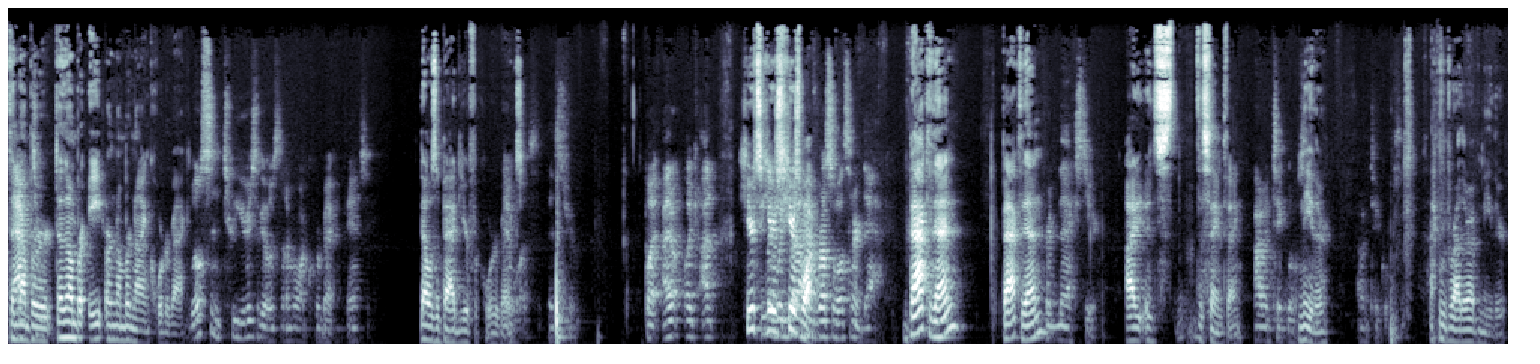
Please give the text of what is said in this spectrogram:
the number the number eight or number nine quarterback. Wilson two years ago was the number one quarterback in fantasy. That was a bad year for quarterbacks. It was. It's true. But I don't like. I, Here's like, here's here's why. have Russell Wilson or Dak Back then, back then, for next year. I it's the same thing. I would take Wilson. Neither. I would take Wilson. I would rather have neither.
